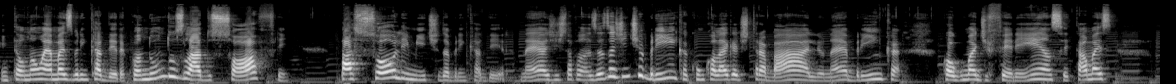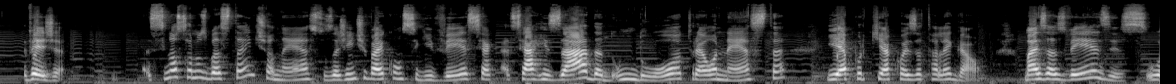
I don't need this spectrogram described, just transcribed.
Então não é mais brincadeira. Quando um dos lados sofre, passou o limite da brincadeira, né? A gente tá falando, às vezes a gente brinca com um colega de trabalho, né? Brinca com alguma diferença e tal, mas veja, se nós formos bastante honestos, a gente vai conseguir ver se a, se a risada um do outro é honesta e é porque a coisa tá legal. Mas às vezes o,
